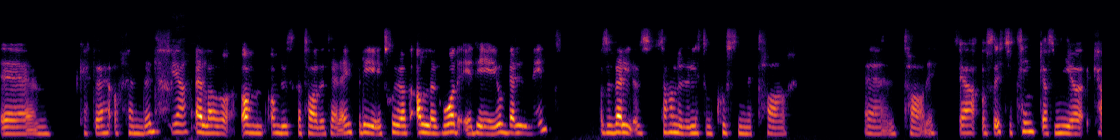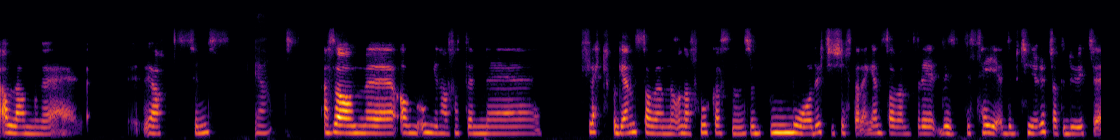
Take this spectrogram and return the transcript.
eh, hva heter det, offended, Ja. eller om, om du skal ta det til deg. Fordi jeg tror jo at alle råd er, det er jo velment. Og så, vel, så handler det litt om hvordan vi tar, eh, tar de. Ja, og så ikke tenke så mye hva alle andre ja, syns. Ja. Altså om, eh, om ungen har fått en eh, flekk på genseren under frokosten, så må du ikke skifte den genseren. For det, det, det, sier, det betyr ikke at du ikke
